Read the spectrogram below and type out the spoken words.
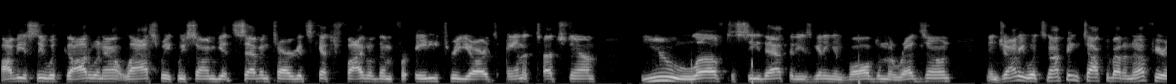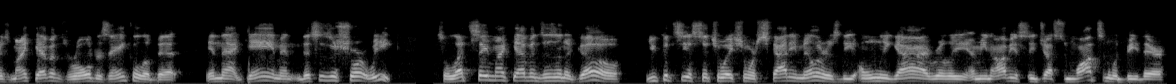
Obviously, with Godwin out last week, we saw him get seven targets, catch five of them for 83 yards and a touchdown. You love to see that, that he's getting involved in the red zone. And Johnny, what's not being talked about enough here is Mike Evans rolled his ankle a bit in that game, and this is a short week. So let's say Mike Evans isn't a go. You could see a situation where Scotty Miller is the only guy really. I mean, obviously Justin Watson would be there,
